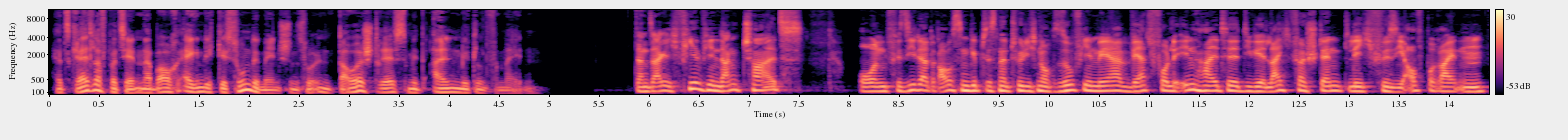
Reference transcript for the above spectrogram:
Herz-Kreislauf-Patienten, aber auch eigentlich gesunde Menschen sollen Dauerstress mit allen Mitteln vermeiden. Dann sage ich vielen, vielen Dank, Charles. Und für Sie da draußen gibt es natürlich noch so viel mehr wertvolle Inhalte, die wir leicht verständlich für Sie aufbereiten.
